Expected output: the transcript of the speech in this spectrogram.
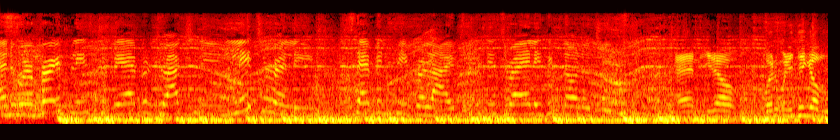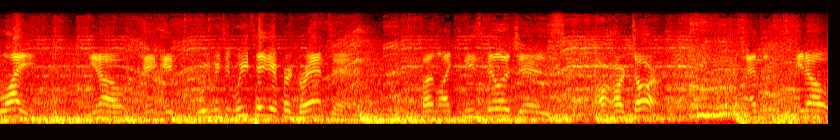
And we're very pleased to be able to actually literally saving people's lives with Israeli technology. And you know, when, when you think of light, you know, it, it, we, we, we take it for granted. But like these villages are, are dark, you know,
